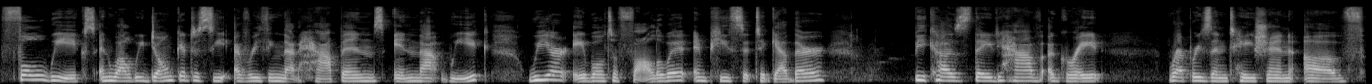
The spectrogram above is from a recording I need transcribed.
full weeks. And while we don't get to see everything that happens in that week, we are able to follow it and piece it together because they have a great representation of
